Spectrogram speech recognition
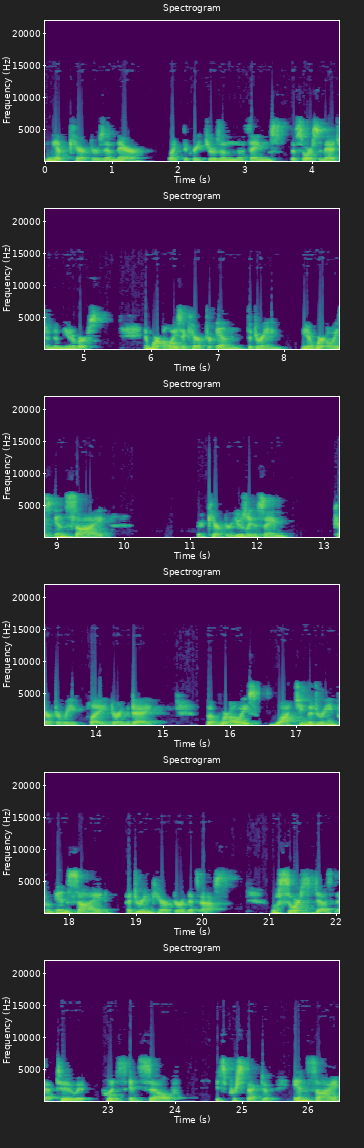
and we have characters in there, like the creatures and the things the source imagined in the universe. And we're always a character in the dream. You know, we're always inside a character, usually the same character we play during the day, but we're always watching the dream from inside a dream character that's us. Well, Source mm-hmm. does that too. It puts itself, its perspective, inside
